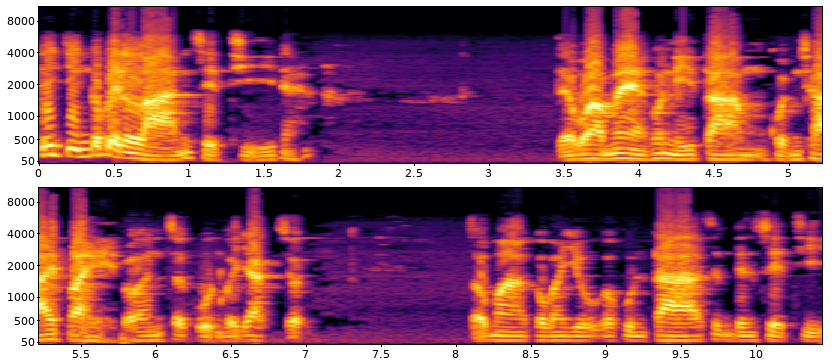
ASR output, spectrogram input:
ที่จริงก็เป็นหลานเศรษฐีนะ แต่ว่าแม่เขาหนีตามคนใช้ไป เพราะฉะนั้นสกุลก็ยากจน ต่อมาก็มาอยู่กับคุณตาซึ่งเป็นเศรษฐี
